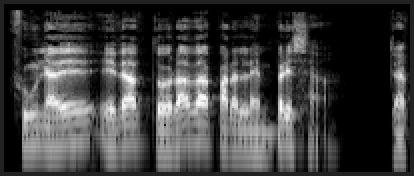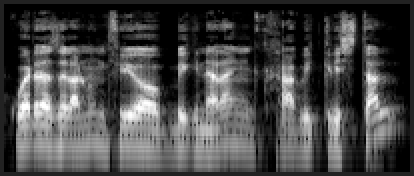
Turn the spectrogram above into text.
fue una edad dorada para la empresa. ¿Te acuerdas del anuncio Big Naranja, Big Cristal?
